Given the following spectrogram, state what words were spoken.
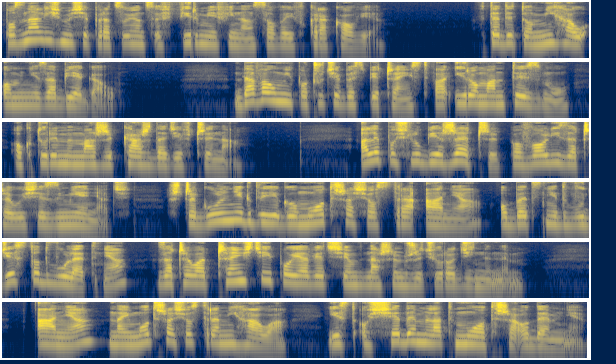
Poznaliśmy się pracując w firmie finansowej w Krakowie. Wtedy to Michał o mnie zabiegał. Dawał mi poczucie bezpieczeństwa i romantyzmu, o którym marzy każda dziewczyna. Ale po ślubie rzeczy powoli zaczęły się zmieniać, szczególnie gdy jego młodsza siostra Ania, obecnie 22-letnia, zaczęła częściej pojawiać się w naszym życiu rodzinnym. Ania, najmłodsza siostra Michała, jest o 7 lat młodsza ode mnie.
